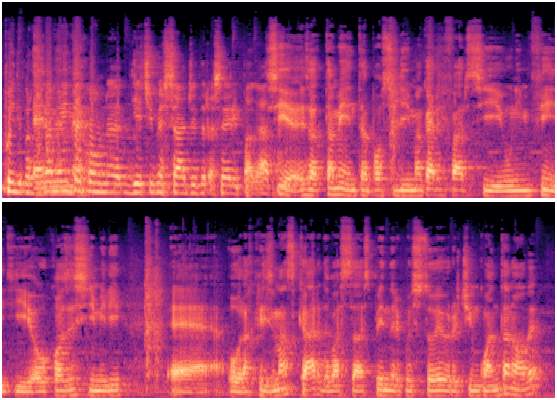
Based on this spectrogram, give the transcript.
Quindi praticamente NMS. con 10 messaggi della serie pagata. Sì, esattamente, al posto di magari farsi un Infinity o cose simili, eh, o la Christmas Card, basta spendere questo euro e 59.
